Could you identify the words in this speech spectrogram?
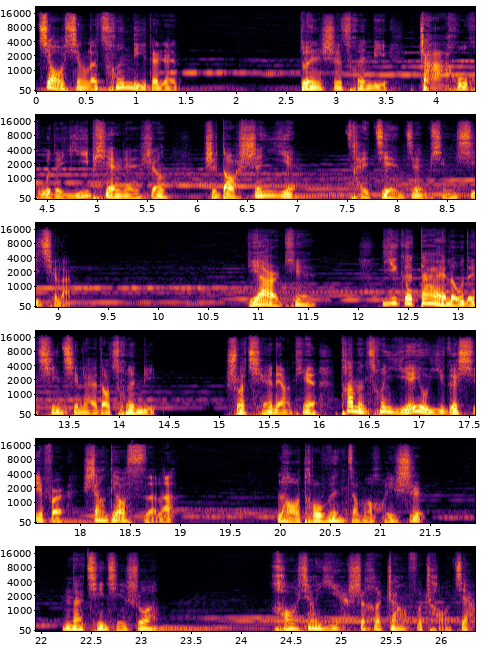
叫醒了村里的人，顿时村里炸呼呼的一片人声，直到深夜，才渐渐平息起来。第二天，一个带楼的亲戚来到村里，说前两天他们村也有一个媳妇儿上吊死了。老头问怎么回事，那亲戚说，好像也是和丈夫吵架。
